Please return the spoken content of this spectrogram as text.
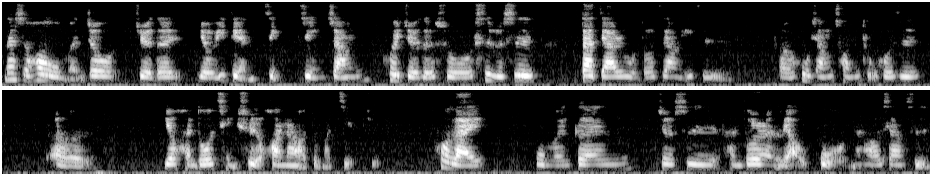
那时候我们就觉得有一点紧紧张，会觉得说是不是大家如果都这样一直呃互相冲突，或是呃有很多情绪的话，那要怎么解决？后来。我们跟就是很多人聊过，然后像是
